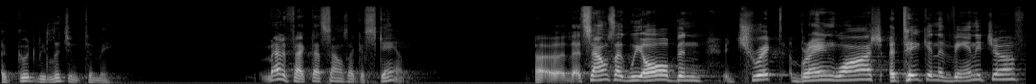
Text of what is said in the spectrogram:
a good religion to me. Matter of fact, that sounds like a scam. Uh, that sounds like we all been tricked, brainwashed, uh, taken advantage of.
